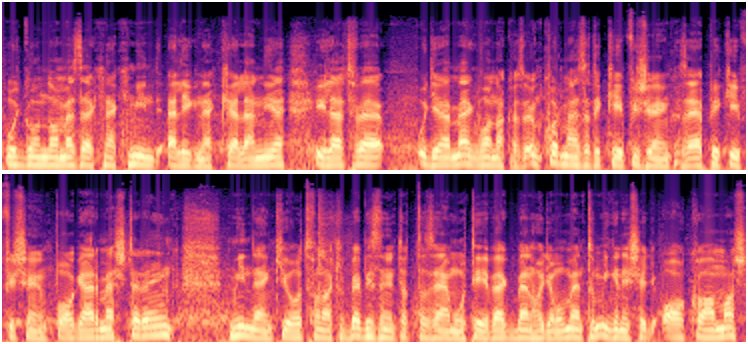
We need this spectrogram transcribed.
Úgy gondolom ezeknek mind elégnek kell lennie, illetve ugye megvannak az önkormányzati képviselőink, az LP képviselőink, polgármestereink, mindenki ott van, aki bebizonyította az elmúlt években, hogy a Momentum igenis egy alkalmas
